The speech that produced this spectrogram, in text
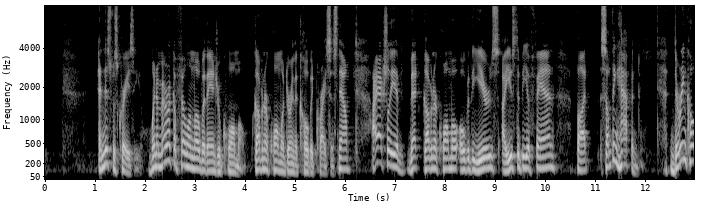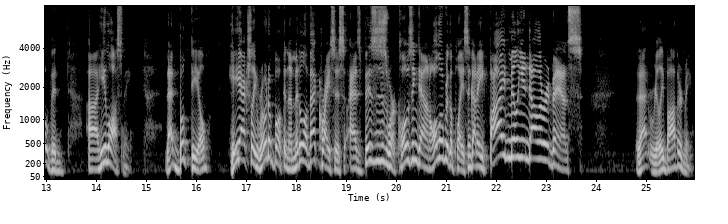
And this was crazy. When America fell in love with Andrew Cuomo, Governor Cuomo during the COVID crisis. Now, I actually have met Governor Cuomo over the years. I used to be a fan, but something happened. During COVID, uh, he lost me. That book deal, he actually wrote a book in the middle of that crisis as businesses were closing down all over the place and got a $5 million advance. That really bothered me.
